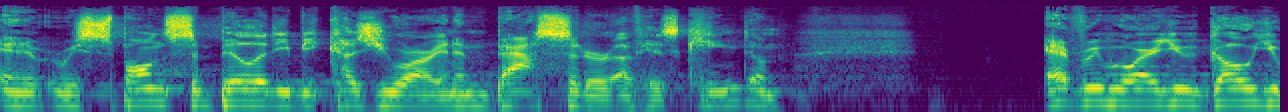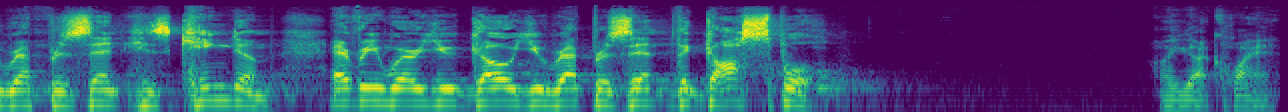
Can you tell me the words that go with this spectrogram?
a responsibility because you are an ambassador of his kingdom. Everywhere you go, you represent his kingdom. Everywhere you go, you represent the gospel. Oh, you got quiet.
